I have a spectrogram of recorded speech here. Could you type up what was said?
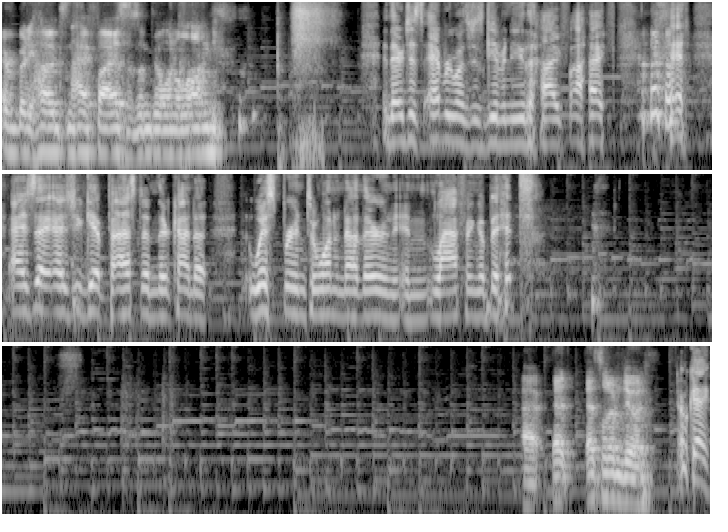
everybody hugs and high fives as I'm going along. and they're just everyone's just giving you the high five. and as they, as you get past them, they're kind of whispering to one another and, and laughing a bit. Uh, that, that's what I'm doing. Okay,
